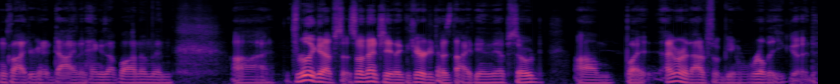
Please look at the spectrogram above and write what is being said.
I'm glad you're gonna die, and then hangs up on him. And uh, it's a really good episode. So eventually, like the character does die at the end of the episode. Um, but I remember that episode being really good,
